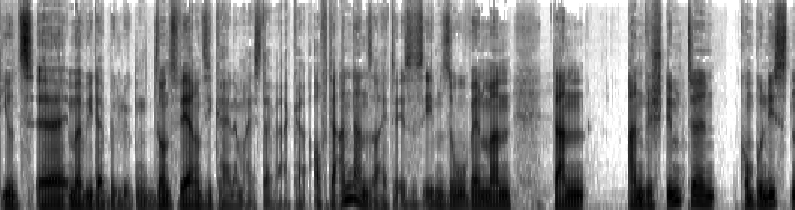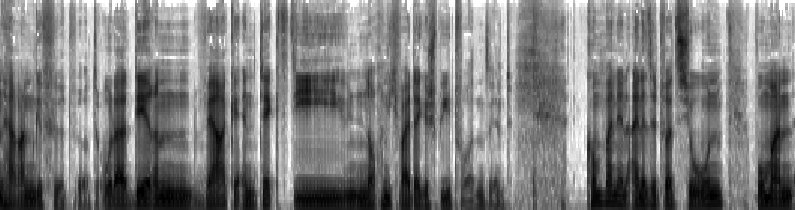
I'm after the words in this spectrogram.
die uns äh, immer wieder beglücken. Sonst wären sie keine Meisterwerke. Auf der anderen Seite ist es eben so, wenn man dann an bestimmte Komponisten herangeführt wird oder deren Werke entdeckt, die noch nicht weiter gespielt worden sind, kommt man in eine Situation, wo man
